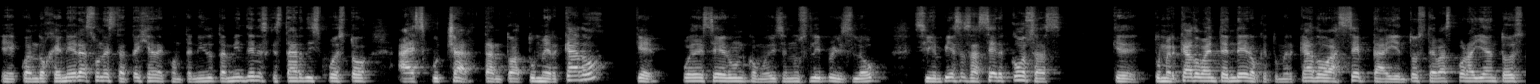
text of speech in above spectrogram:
Eh, cuando generas una estrategia de contenido, también tienes que estar dispuesto a escuchar tanto a tu mercado, que puede ser un, como dicen, un slippery slope, si empiezas a hacer cosas que tu mercado va a entender o que tu mercado acepta y entonces te vas por allá, entonces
